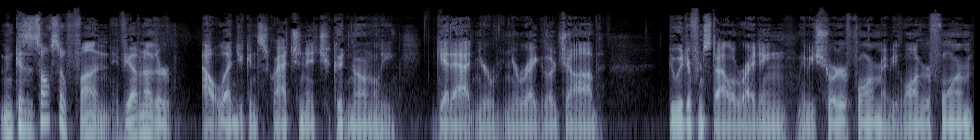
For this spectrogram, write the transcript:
I mean, because it's also fun if you have another outlet you can scratch an itch you could normally get at in your in your regular job do a different style of writing, maybe shorter form, maybe longer form.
